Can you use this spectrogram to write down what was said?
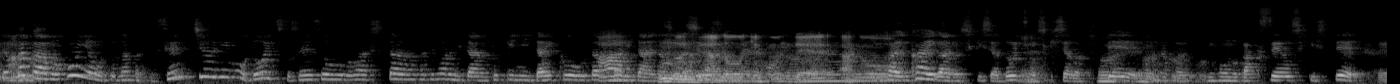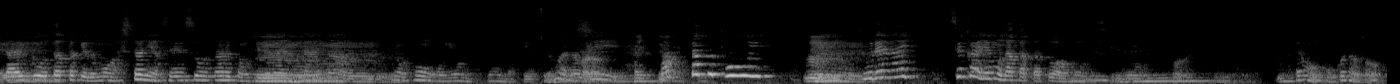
でもなんかあの本読むとなんだっけ戦中にもうドイツと戦争がした始まるみたいな時に第九を歌ったみたいなあそうですね。ありますよあの日本であの海海外の指揮者ドイツの指揮者が来て、うんなんか日本の学生を指揮して第九を歌ったけども明日には戦争になるかもしれないみたいなの本を読ん読んだ記憶があるし全くは遠い、うん。触れない世界でもなかったとは思うんですけど。まあでも僕らのその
